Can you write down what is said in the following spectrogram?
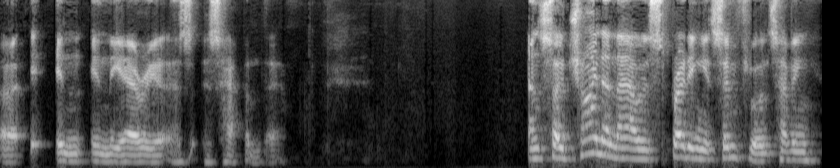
uh, in, in the area has, has happened there. And so China now is spreading its influence, having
